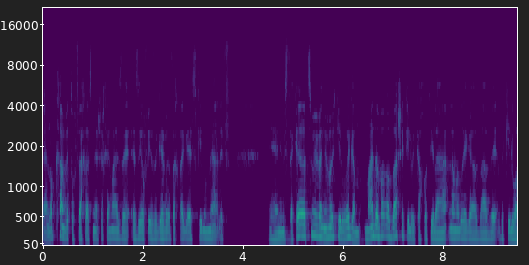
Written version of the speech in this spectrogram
אני לא קם וטופח לעצמי על שכם איזה, איזה יופי איזה גבר צריך לגייס כאילו מאלף. אה, אני מסתכל על עצמי ואני אומר כאילו רגע מה הדבר הבא שכאילו ייקח אותי למדרגה הבאה? וכאילו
